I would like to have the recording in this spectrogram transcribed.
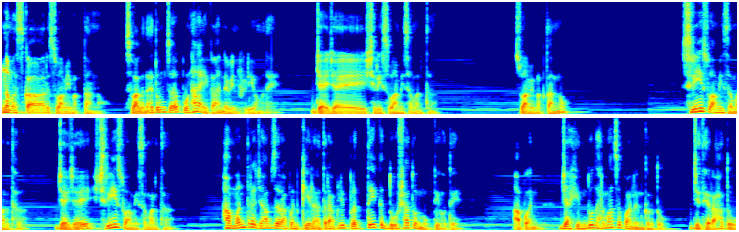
नमस्कार स्वामी भक्तांनो. स्वागत आहे तुमचं पुन्हा एका नवीन व्हिडिओमध्ये. जय जय श्री स्वामी समर्थ. स्वामी भक्तांनो श्री स्वामी समर्थ जय जय श्री स्वामी समर्थ. हा मंत्र जाप जर आपण केला तर आपली प्रत्येक दोषातून मुक्ती होते. आपण ज्या हिंदू धर्माचं पालन करतो जिथे राहतो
